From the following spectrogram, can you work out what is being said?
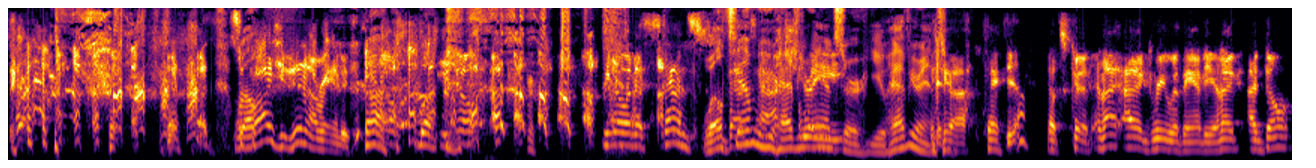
well, you did not, Randy. Uh, you know, well, you, know, you know, in a sense. Well, Tim, you actually, have your answer. You have your answer. Yeah, thank you. That's good, and I, I agree with Andy. And I, I don't,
